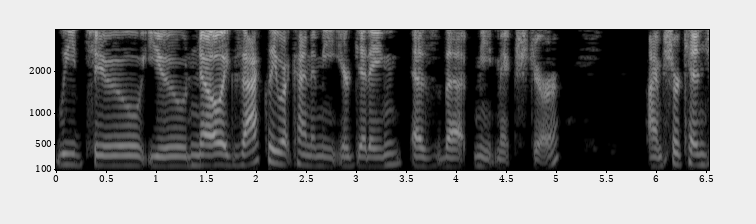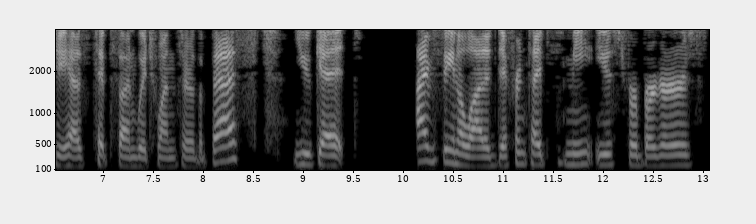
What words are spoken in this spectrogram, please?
lead to you know exactly what kind of meat you're getting as that meat mixture. I'm sure Kenji has tips on which ones are the best. You get, I've seen a lot of different types of meat used for burgers.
